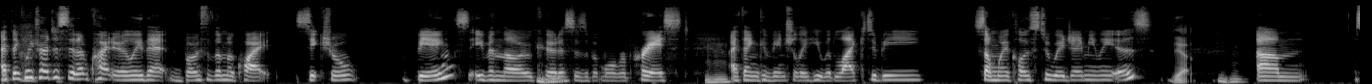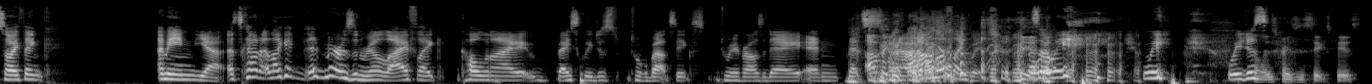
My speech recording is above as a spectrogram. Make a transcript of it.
I think we tried to set up quite early that both of them are quite sexual beings, even though Curtis is a bit more repressed. Mhm. I think eventually he would like to be somewhere close to where Jamie Lee is. yeah. Mhm. Um, so I think, I mean, yeah, it's kind of like it, it mirrors in real life. Like Cole and I basically just talk about sex 24 hours a day, and that's I you know, our love language. So we, we, we Just just, those crazy sex pairs.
